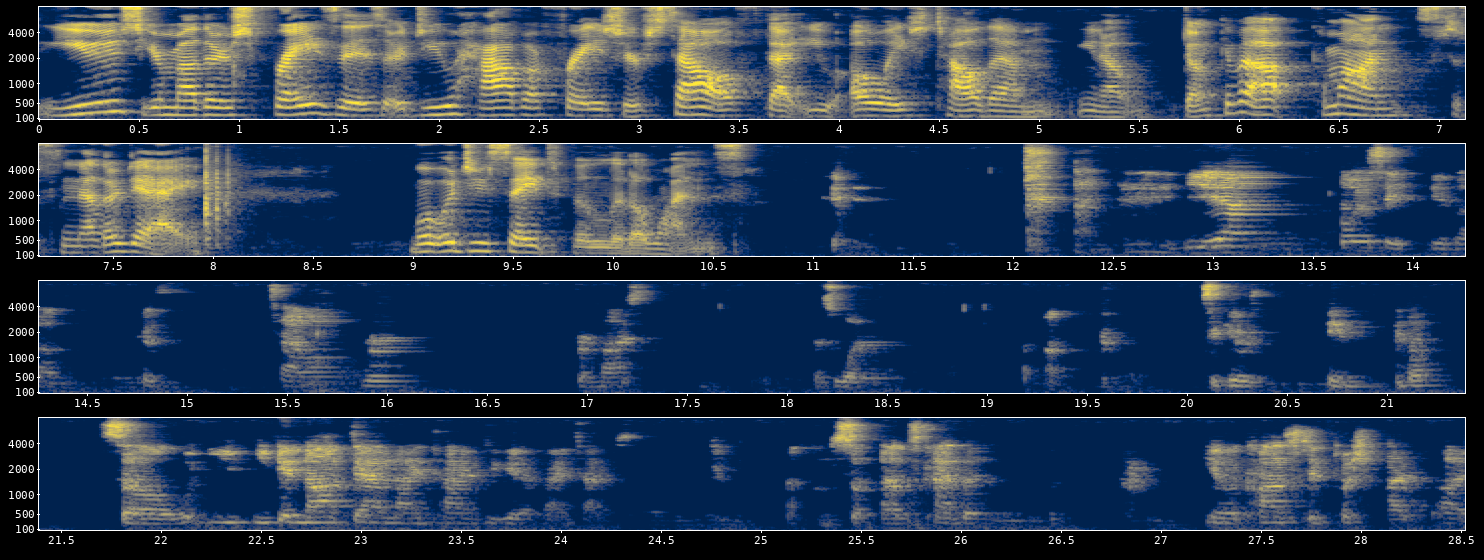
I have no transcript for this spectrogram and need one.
use your mother's phrases or do you have a phrase yourself that you always tell them, you know, don't give up, come on, it's just another day? What would you say to the little ones? yeah, I always say give up because it's how for my as well. to give in, so you, you get knocked down nine times, you get up nine times. Um, so that was kind of you know a constant push I, I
